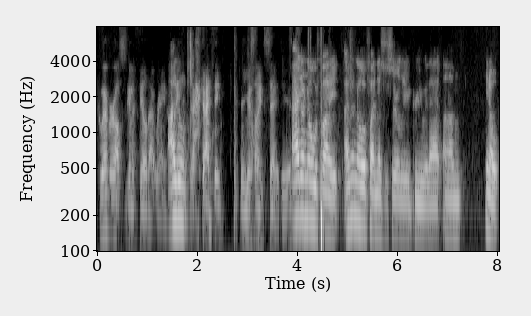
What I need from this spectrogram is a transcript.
whoever else is going to fill that reign. I don't- I think that you have something to say, do you? I don't know if I I don't know if I necessarily agree with that. Um, you know,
